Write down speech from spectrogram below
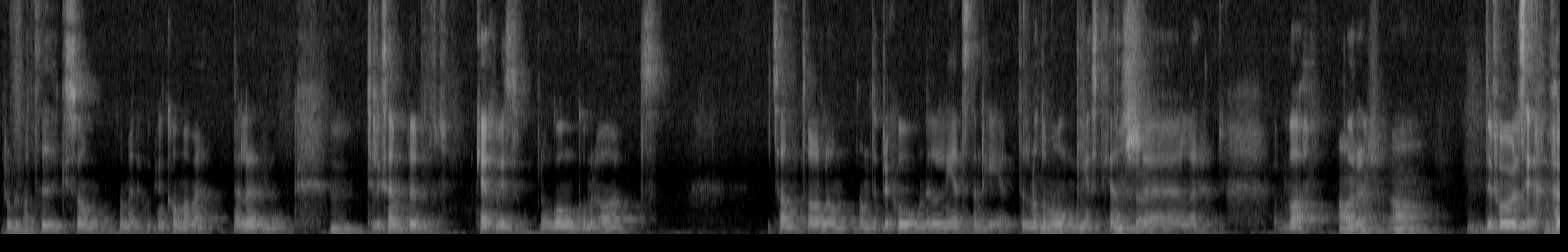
problematik som, som människor kan komma med. Eller mm. till exempel kanske vi någon gång kommer ha ett, ett samtal om, om depression eller nedstämdhet eller något mm. om ångest kanske. Eller vad, ja, vad det, ja. det får vi väl se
